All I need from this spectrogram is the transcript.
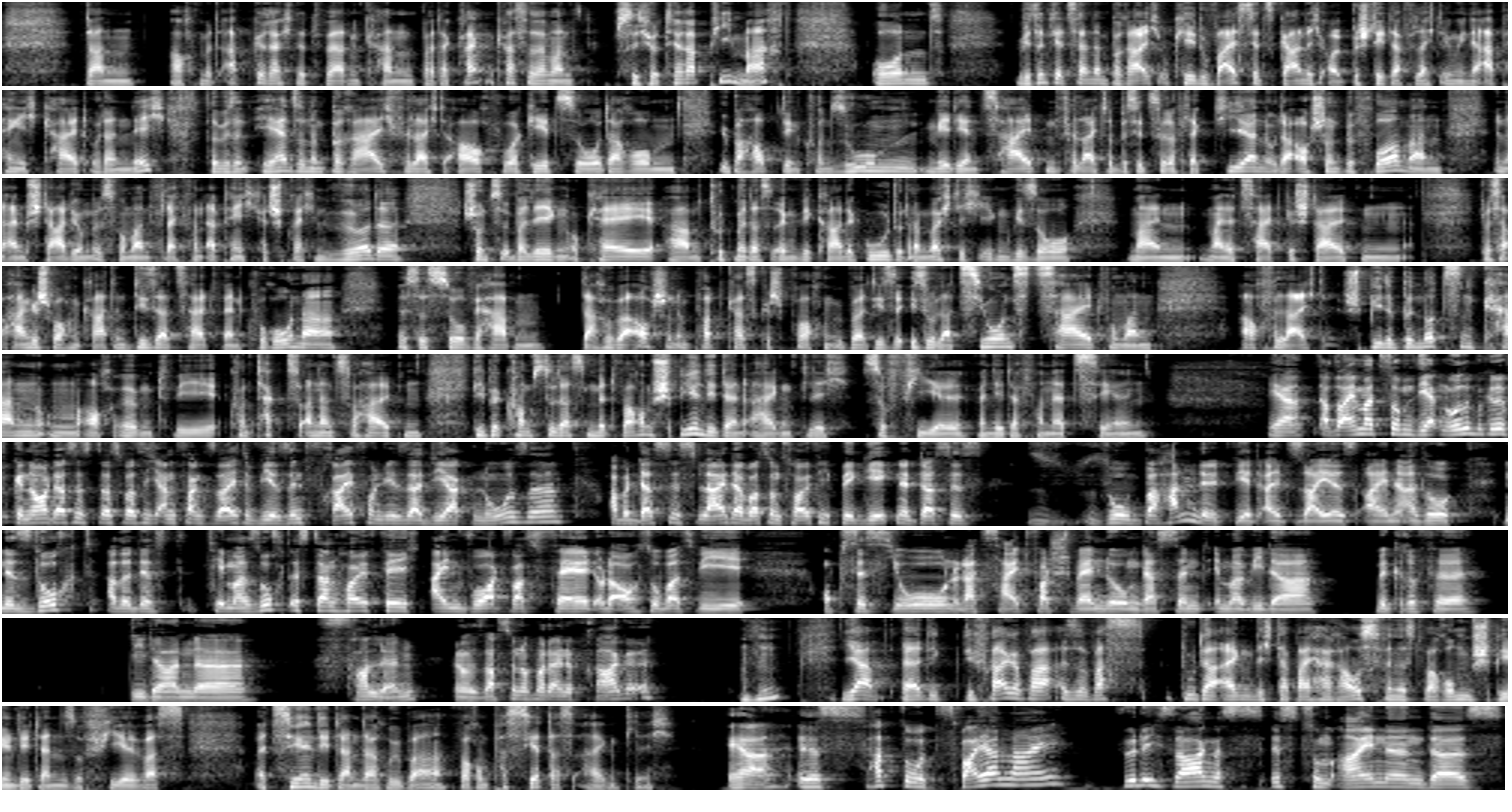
dann auch mit abgerechnet werden kann bei der Krankenkasse, wenn man Psychotherapie macht. Und wir sind jetzt ja in einem Bereich, okay, du weißt jetzt gar nicht, ob besteht da vielleicht irgendwie eine Abhängigkeit oder nicht. So, wir sind eher in so einem Bereich vielleicht auch, wo geht so darum, überhaupt den Konsum, Medienzeiten vielleicht so ein bisschen zu reflektieren oder auch schon bevor man in einem Stadium ist, wo man vielleicht von Abhängigkeit sprechen würde, schon zu überlegen, okay, ähm, tut mir das irgendwie gerade gut oder möchte ich irgendwie so mein, meine Zeit gestalten? Du hast ja auch angesprochen, gerade in dieser Zeit, wenn Corona ist es so, wir haben darüber auch schon im Podcast gesprochen, über diese Isolationszeit, wo man auch vielleicht Spiele benutzen kann, um auch irgendwie Kontakt zu anderen zu halten. Wie bekommst du das mit? Warum spielen die denn eigentlich so viel, wenn die davon erzählen? Ja, also einmal zum Diagnosebegriff. Genau das ist das, was ich anfangs sagte. Wir sind frei von dieser Diagnose. Aber das ist leider, was uns häufig begegnet, dass es so behandelt wird, als sei es eine. Also eine Sucht, also das Thema Sucht ist dann häufig ein Wort, was fällt oder auch sowas wie Obsession oder Zeitverschwendung. Das sind immer wieder Begriffe, die dann äh, fallen. Sagst du noch mal deine Frage? Mhm. Ja, äh, die, die Frage war also, was du da eigentlich dabei herausfindest, warum spielen die denn so viel? Was erzählen die dann darüber? Warum passiert das eigentlich? Ja, es hat so zweierlei, würde ich sagen. Das ist zum einen, dass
